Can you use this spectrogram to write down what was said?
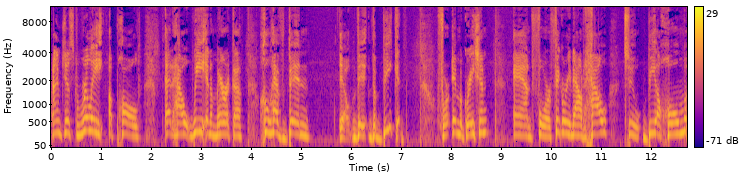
I'm just really appalled at how we in America, who have been, you know, the the beacon for immigration, and for figuring out how to be a home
